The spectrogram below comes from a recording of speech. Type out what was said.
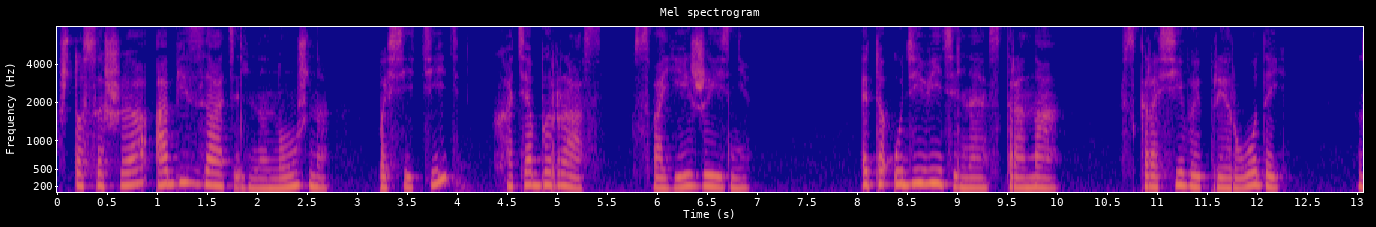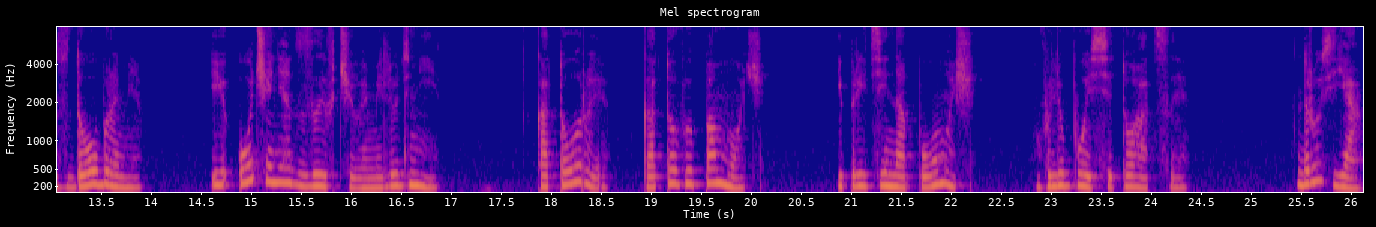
что США обязательно нужно посетить хотя бы раз в своей жизни. Это удивительная страна с красивой природой, с добрыми и очень отзывчивыми людьми, которые готовы помочь и прийти на помощь в любой ситуации. Друзья,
